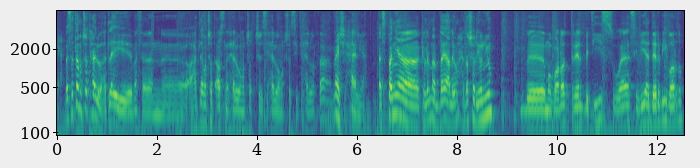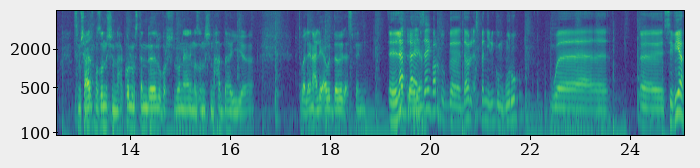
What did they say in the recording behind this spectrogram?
يعني. بس هتلاقي ماتشات حلوة. هتلاقي مثلا آه، هتلاقي ماتشات أرسنال حلوة ماتشات تشيلسي حلوة ماتشات سيتي حلوة. فماشي الحال يعني. إسبانيا كلمنا بدايه على يوم 11 يونيو بمباراة ريال بيتيس وسيفيا ديربي برضو. بس مش عارف ما اظنش إن كله مستني ريال وبرشلونة يعني ما اظنش إن حد هي تبقى لاقيين عليه قوي الدوري الإسباني. آه، لا. لا إزاي برضو الدوري الإسباني ليه جمهوره؟ و آه، سيفيا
